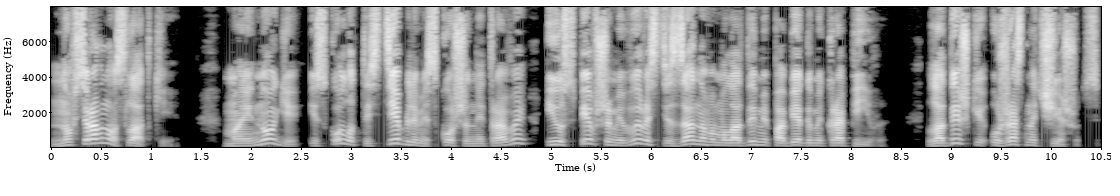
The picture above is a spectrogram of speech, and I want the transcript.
но все равно сладкие. Мои ноги исколоты стеблями скошенной травы и успевшими вырасти заново молодыми побегами крапивы. Лодыжки ужасно чешутся.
